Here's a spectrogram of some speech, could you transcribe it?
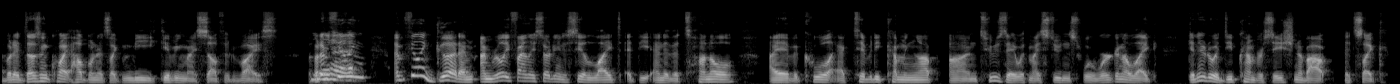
but it doesn't quite help when it's like me giving myself advice. But I'm feeling I'm feeling good. I'm I'm really finally starting to see a light at the end of the tunnel. I have a cool activity coming up on Tuesday with my students where we're gonna like get into a deep conversation about it's like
